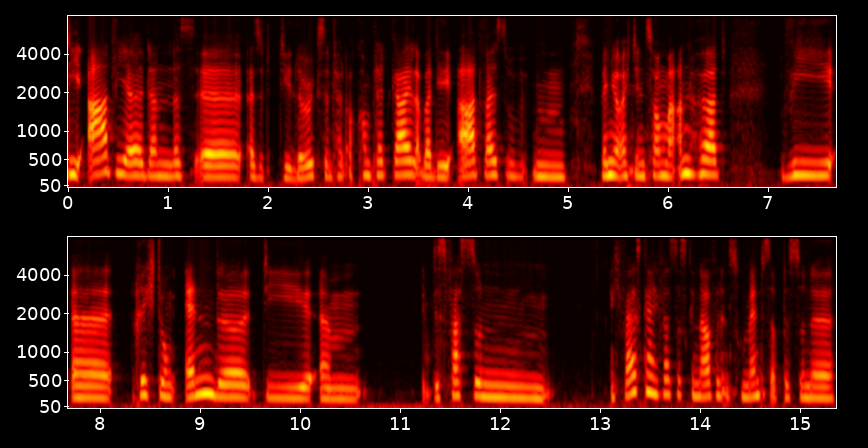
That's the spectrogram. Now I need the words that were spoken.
die Art, wie er dann das, äh, also die Lyrics sind halt auch komplett geil, aber die Art, weißt du, wenn ihr euch den Song mal anhört, wie äh, Richtung Ende die, ähm, das ist fast so ein, ich weiß gar nicht, was das genau für ein Instrument ist, ob das so eine,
